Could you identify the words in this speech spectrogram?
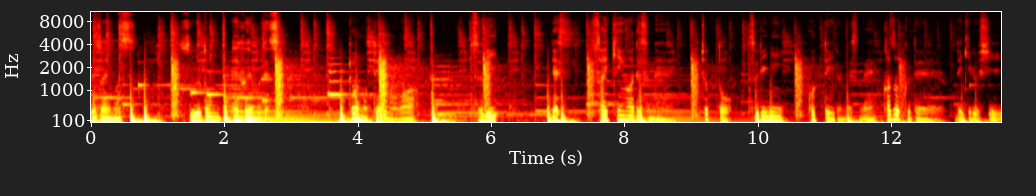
ございます。スードン FM です。今日のテーマは釣りです。最近はですねちょっと釣りに凝っているんですね。家族でできるし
